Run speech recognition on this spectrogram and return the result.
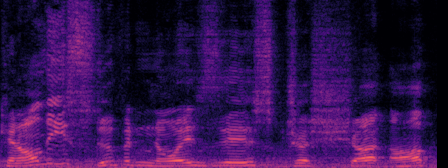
Can all these stupid noises just shut up?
